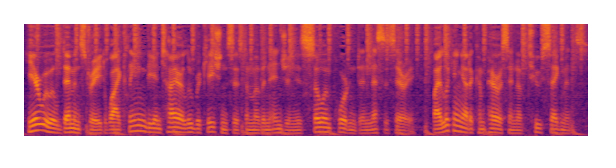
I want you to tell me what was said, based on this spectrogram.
Here we will demonstrate why cleaning the entire lubrication system of an engine is so important and necessary by looking at a comparison of two segments.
